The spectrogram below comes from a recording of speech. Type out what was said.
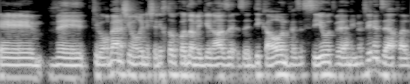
אה, וכאילו הרבה אנשים אומרים לי שלכתוב קוד למגירה זה, זה דיכאון וזה סיוט ואני מבין את זה אבל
